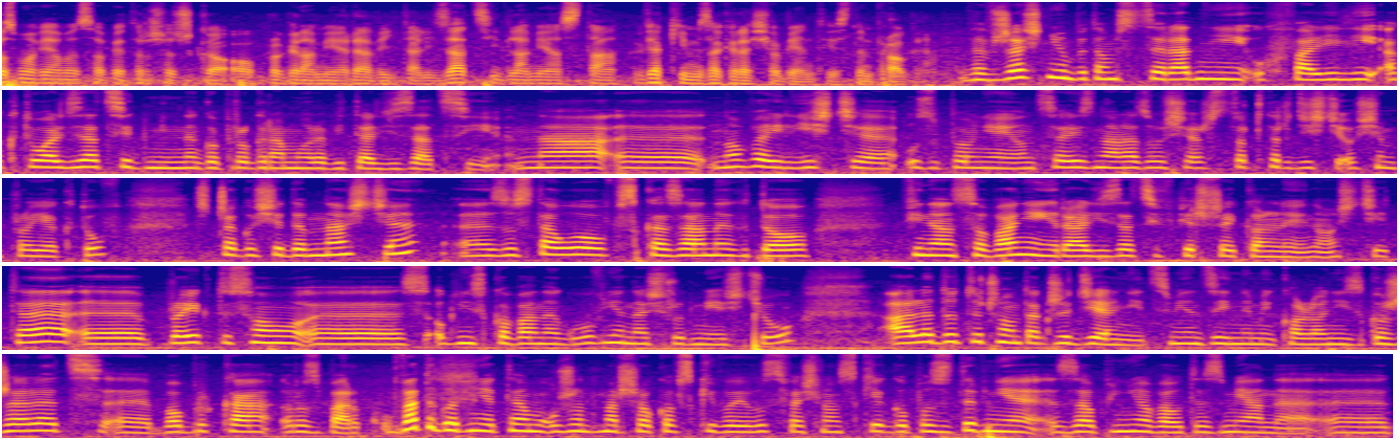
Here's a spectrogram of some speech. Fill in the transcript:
Rozmawiamy sobie troszeczkę o programie rewitalizacji dla miasta. W jakim zakresie objęty jest ten program? We wrześniu bytomscy radni uchwalili aktualizację gminnego programu rewitalizacji. Na e, nowej liście uzupełniającej znalazło się aż 148 projektów, z czego 17 e, zostało wskazanych do finansowania i realizacji w pierwszej kolejności. Te e, projekty są e, zogniskowane głównie na Śródmieściu, ale dotyczą także dzielnic, m.in. kolonii Zgorzelec, e, Bobrka, Rozbarku. Dwa tygodnie temu Urząd Marszałkowski Województwa Śląskiego pozytywnie zaopiniował tę zmianę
